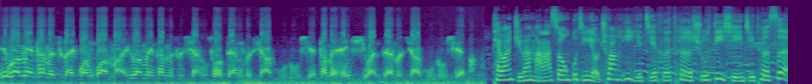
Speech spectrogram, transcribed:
一方面他们是来观光嘛，一方面他们是享受这样的峡谷路线，他们很喜欢这样的峡谷路线嘛。台湾举办马拉松不仅有创意，也结合特殊地形及特色，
